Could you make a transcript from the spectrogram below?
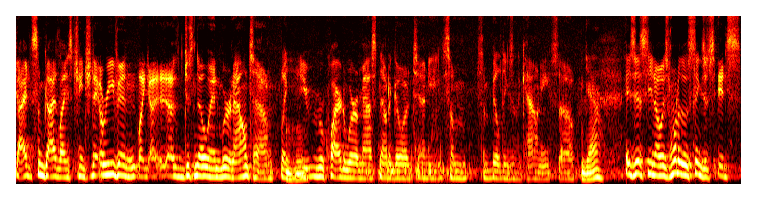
Guide, some guidelines change today, or even like uh, uh, just knowing we're in Allentown, like Mm-hmm. you're required to wear a mask now to go into any some some buildings in the county. So Yeah. it's just you know it's one of those things. It's it's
